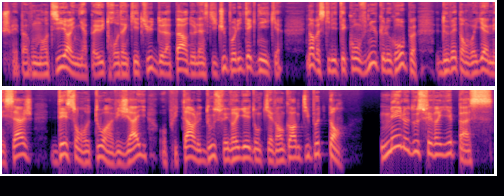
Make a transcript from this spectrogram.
je ne vais pas vous mentir, il n'y a pas eu trop d'inquiétude de la part de l'Institut Polytechnique. Non, parce qu'il était convenu que le groupe devait envoyer un message dès son retour à Vijaï, au plus tard le 12 février, donc il y avait encore un petit peu de temps. Mais le 12 février passe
